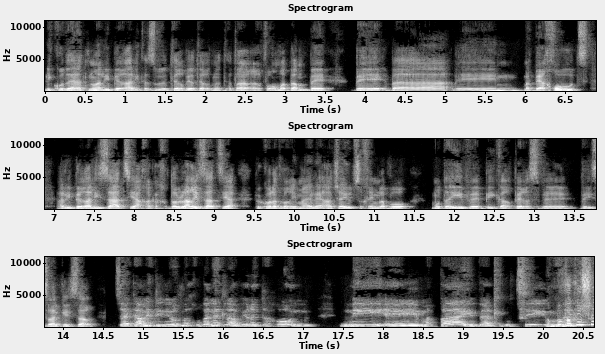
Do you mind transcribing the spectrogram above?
הליכוד היה תנועה ליברלית אז הוא יותר ויותר נתן הרפורמה במטבע חוץ, הליברליזציה, אחר כך דולריזציה וכל הדברים האלה עד שהיו צריכים לבוא מודעי ובעיקר פרס וישראל קיסר. זו הייתה מדיניות מכוונת להעביר את ההון ממפא"י והקיבוצים. בבקשה,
